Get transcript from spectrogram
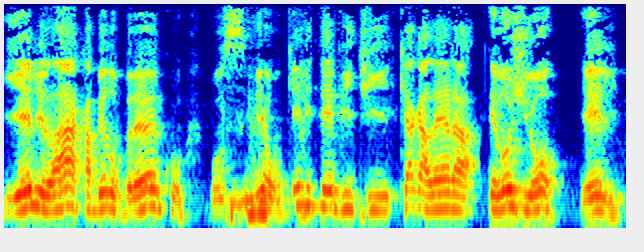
E ele lá, cabelo branco, os meu, o que ele teve de que a galera elogiou ele,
